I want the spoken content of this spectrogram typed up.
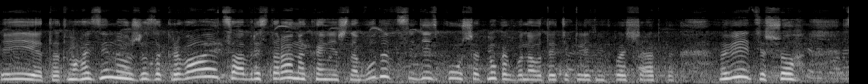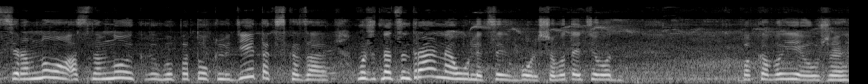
И этот магазины уже закрываются, а в ресторанах, конечно, будут сидеть кушать, ну, как бы на вот этих летних площадках. Но видите, что все равно основной как бы, поток людей, так сказать, может, на центральной улице их больше, вот эти вот боковые уже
